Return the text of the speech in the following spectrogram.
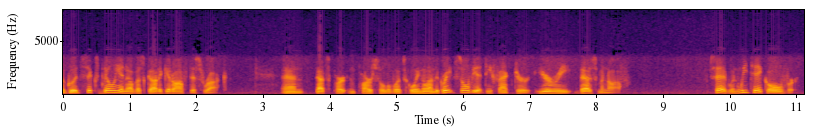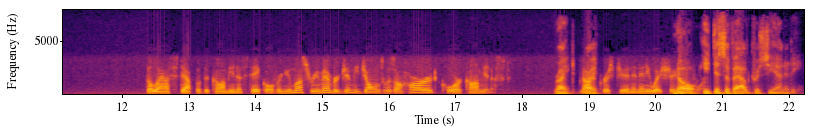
a good six billion of us got to get off this rock. And that's part and parcel of what's going on. The great Soviet defector Yuri Bezmenov said, when we take over, the last step of the communist takeover. And you must remember, Jimmy Jones was a hardcore communist. Right. Not right. a Christian in any way, shape, No, he disavowed Christianity.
